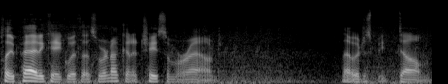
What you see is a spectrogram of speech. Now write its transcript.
play patty cake with us, we're not gonna chase them around. That would just be dumb.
